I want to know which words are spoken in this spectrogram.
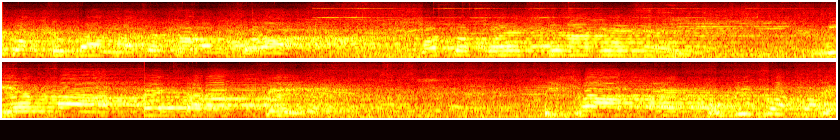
এবং দুঃখে আল্লাহকে স্মরণ করা। গত কয়েকদিন আগে মিয়ানমার একটা রাষ্ট্রে বিশাল এক ভূমিকম্পে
